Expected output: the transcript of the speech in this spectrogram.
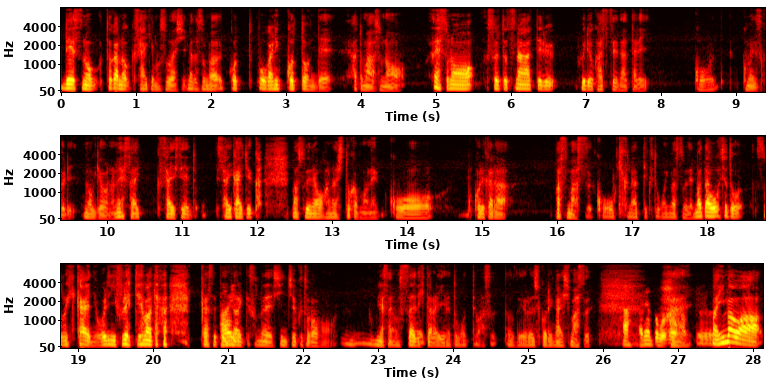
レースのとかの再建もそうだし、またそのオーガニックコットンで、あとまあその、ね、その、それとつながってる風力発電だったり、こう、米作り、農業のね、再再生、再開というか、まあそういうようなお話とかもね、こう、これからますますこう大きくなっていくと思いますので、またちょっとその機会に折に触れてまた聞かせていただき、はい、そのね、進捗とかも皆さんお伝えできたらいいなと思ってます。どうぞよろしくお願いします。あありがとうございます。はい、まあ今は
